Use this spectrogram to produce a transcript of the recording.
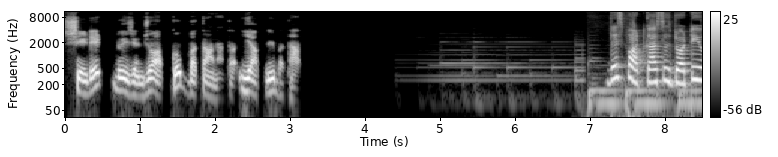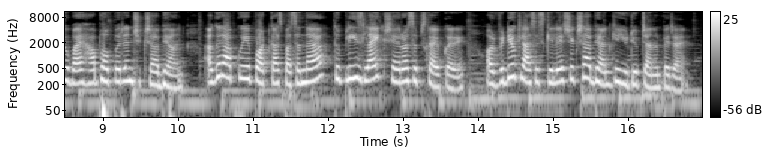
शेडेड रीजन जो आपको बताना था, ये आपने बता। This podcast is brought you by hub hopper Shiksha Abhiyan अगर आपको ये पॉडकास्ट पसंद आया तो प्लीज़ लाइक शेयर और सब्सक्राइब करें। और वीडियो क्लासेस के लिए शिक्षा अभियान के यूट्यूब चैनल पर जाएँ।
